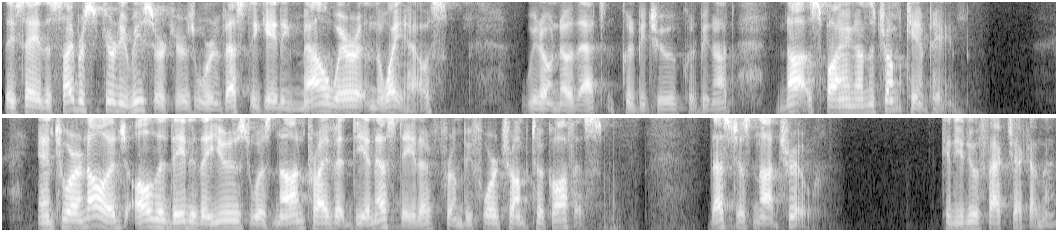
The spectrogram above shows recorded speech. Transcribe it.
They say the cybersecurity researchers were investigating malware in the White House. We don't know that. Could be true, could be not. Not spying on the Trump campaign. And to our knowledge, all the data they used was non private DNS data from before Trump took office. That's just not true. Can you do a fact check on that?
